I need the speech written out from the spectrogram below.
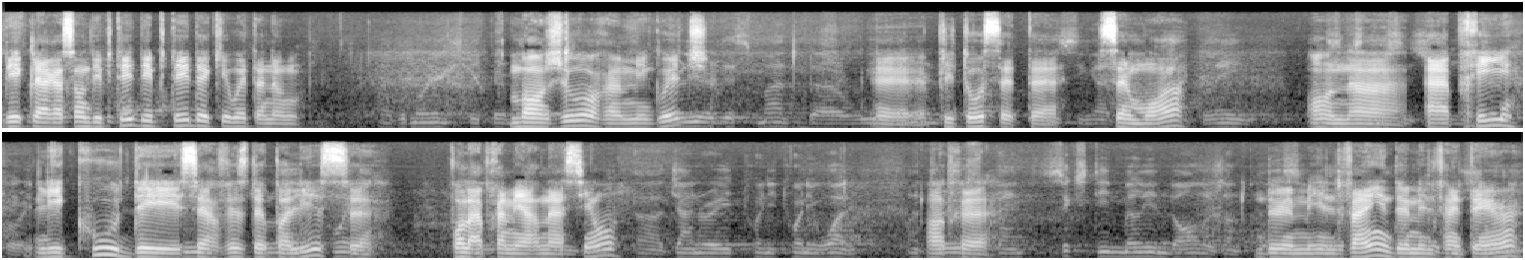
Déclaration de député, député de Kiwetanong. Bonjour, Miigwech. Euh, plus tôt ce mois, on a appris les coûts des services de police pour la Première Nation entre 2020 et 2021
